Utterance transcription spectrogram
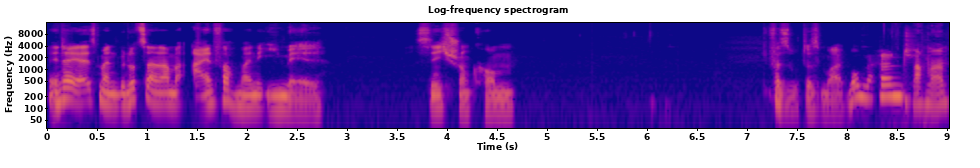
hinterher ist mein Benutzername einfach meine E-Mail. Sehe ich schon kommen. Versuche das mal. Moment. Mach mal.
